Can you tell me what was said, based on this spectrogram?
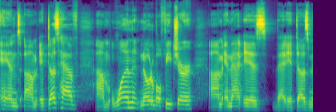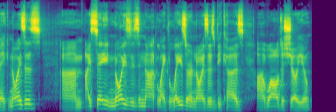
And um, it does have um, one notable feature, um, and that is that it does make noises. Um, I say noises and not like laser noises because, uh, well, I'll just show you.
